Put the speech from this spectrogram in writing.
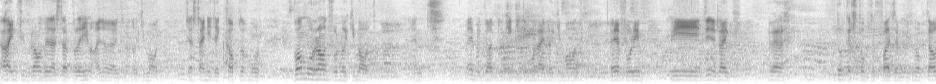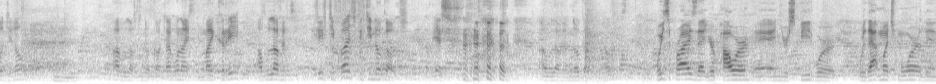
Uh, in fifth round when I start playing I know I can knock him out. Just I need a couple of more, one more round for knock him out. And maybe God looking at the when I knock him out. Better for him. We did like, uh, doctor stops the fight and be knocked out, you know. I would love to knock out. I want to, in my career, I would love 50 fights, 50 knockouts. Yes. I would love a knockout, you know. Were you surprised that your power and your speed were were that much more than,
